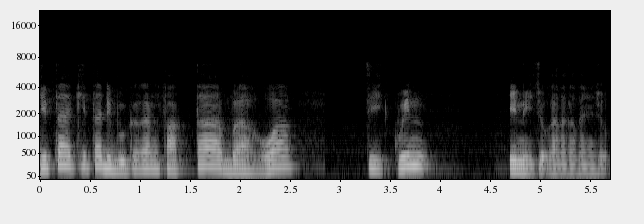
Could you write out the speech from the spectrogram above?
kita kita dibukakan fakta bahwa si Queen ini cuk kata-katanya cuk.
